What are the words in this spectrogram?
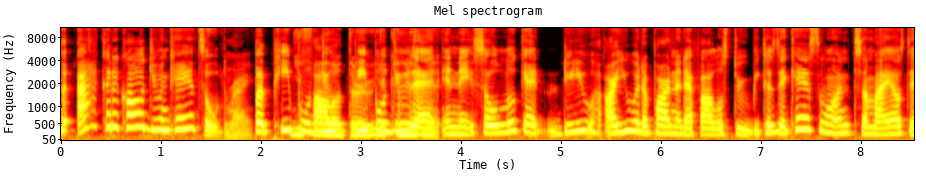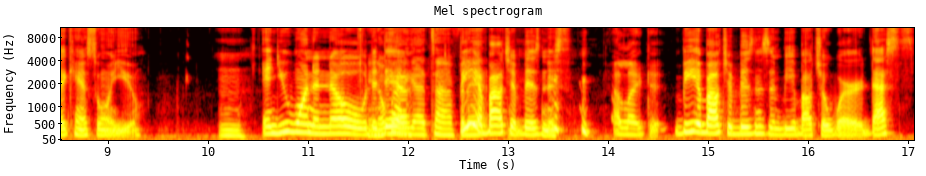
could I could have called you and canceled. Right. But people do people do that and they so look at do you are you with a partner that follows through because they cancel on somebody else they cancel on you. Mm. And you want to know Ain't that they got time for be that. about your business. I like it. Be about your business and be about your word. That's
